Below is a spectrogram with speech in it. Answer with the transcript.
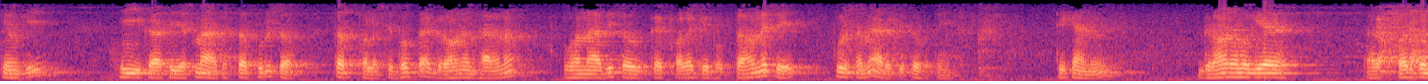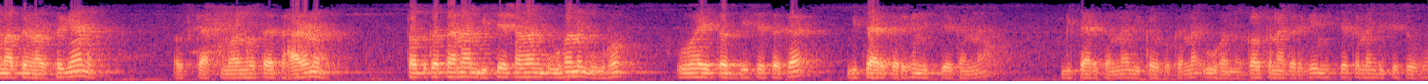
क्योंकि ही कहते यस्मात पुरुष तत्फल से भोक्ता, ग्रहण धारण, वहन आदि सब के फल के भोक्ता होने से पुरुष में आरोपित होते हैं। ठीक है ग्रहण हो गया स्वर्ग मात्र अर्थ ज्ञान उसका स्मरण होता है धारण। तदगता नाम विशेषणाम उहन उह उह है तद विशेष का विचार करके निश्चय करना। विचार करना, विकल्प करना उहन कल्पना करके निश्चय करना विशेष होगा।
